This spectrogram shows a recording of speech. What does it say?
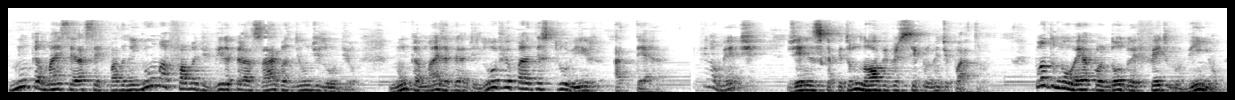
Nunca mais será ceifada nenhuma forma de vida pelas águas de um dilúvio. Nunca mais haverá dilúvio para destruir a terra. E, finalmente, Gênesis capítulo 9, versículo 24. Quando Noé acordou do efeito do vinho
